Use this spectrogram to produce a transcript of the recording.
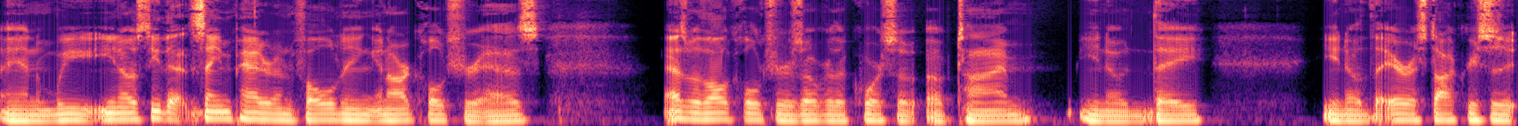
And we you know see that same pattern unfolding in our culture as as with all cultures over the course of, of time. You know they you know the aristocracy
